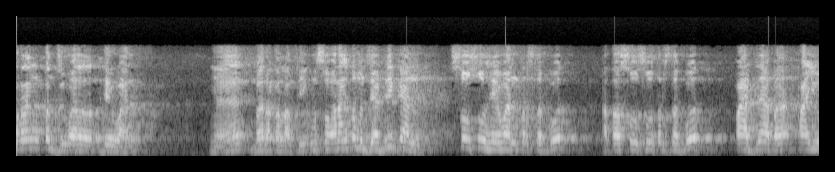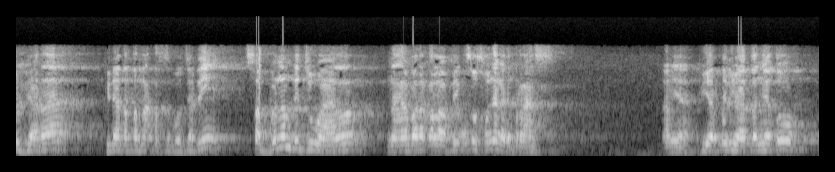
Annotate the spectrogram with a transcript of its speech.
orang penjual hewan ya barakallahu fikum seorang itu menjadikan susu hewan tersebut atau susu tersebut pada apa payudara binatang ternak tersebut. Jadi sebelum dijual, nah barakallahu fikum susunya enggak diperas. Namanya, biar kelihatannya tuh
